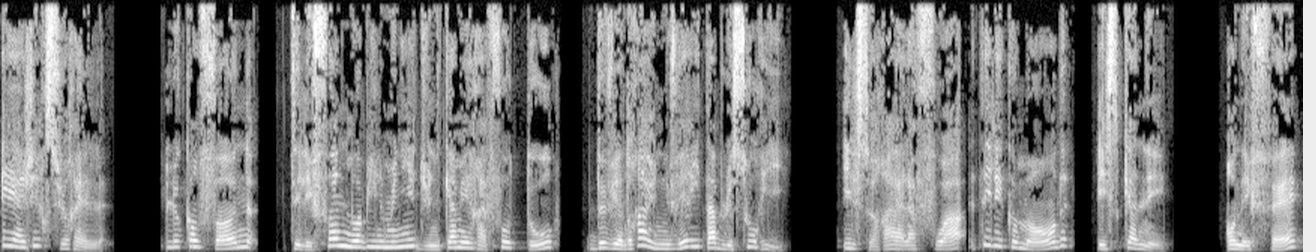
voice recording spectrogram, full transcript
et agir sur elles. Le Camphone, téléphone mobile muni d'une caméra photo, deviendra une véritable souris. Il sera à la fois télécommande et scanné. En effet,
